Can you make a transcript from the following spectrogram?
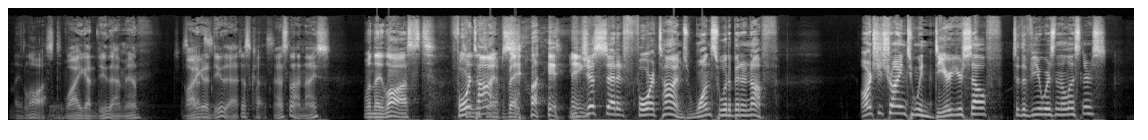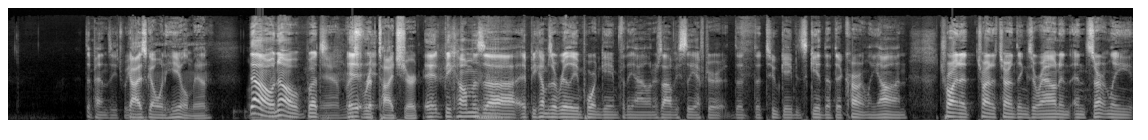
When they lost. Why you got to do that, man? Why you got to do that? Just because. That's not nice. When they lost Four to times. Tampa Bay Lightning. You just said it four times. Once would have been enough. Aren't you trying to endear yourself to the viewers and the listeners? depends each week. Guys going heel, man. No, no, but Yeah, nice it- Riptide shirt. It becomes uh it becomes a really important game for the Islanders, obviously after the, the two game skid that they're currently on, trying to trying to turn things around and, and certainly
